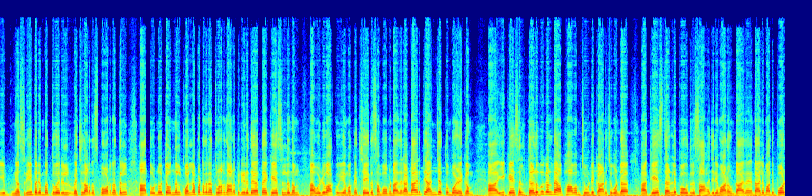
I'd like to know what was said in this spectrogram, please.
ഈ ഈ ശ്രീപെരുമ്പത്തൂരിൽ വെച്ച് നടന്ന സ്ഫോടനത്തിൽ തൊണ്ണൂറ്റൊന്നിൽ കൊല്ലപ്പെട്ടതിനെ തുടർന്നാണ് പിന്നീട് ഇദ്ദേഹത്തെ കേസിൽ നിന്നും ഒഴിവാക്കുകയും ഒക്കെ ചെയ്ത സംഭവമുണ്ടായത് രണ്ടായിരത്തി അഞ്ച് എത്തുമ്പോഴേക്കും ഈ കേസിൽ തെളിവുകളുടെ അഭാവം ചൂണ്ടിക്കാണിച്ചുകൊണ്ട് കേസ് തള്ളിപ്പോകുന്നൊരു സാഹചര്യമാണ് ഉണ്ടായത്. എന്തായാലും അതിപ്പോൾ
